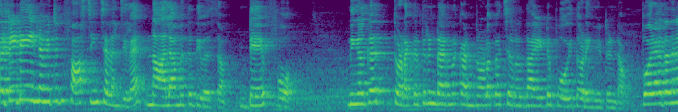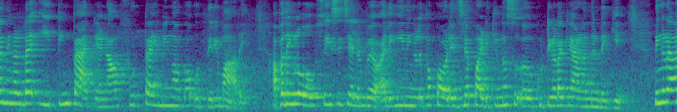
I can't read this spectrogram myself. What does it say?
തേർട്ടി ഡേ ഇന്നോവേറ്റഡ് ഫാസ്റ്റിംഗ് ചലഞ്ചിലെ നാലാമത്തെ ദിവസം ഡേ ഫോർ നിങ്ങൾക്ക് തുടക്കത്തിൽ തുടക്കത്തിലുണ്ടായിരുന്ന കൺട്രോളൊക്കെ ചെറുതായിട്ട് പോയി തുടങ്ങിയിട്ടുണ്ടാവും. പോരാതെ തന്നെ നിങ്ങളുടെ ഈറ്റിംഗ് പാറ്റേൺ ആ ഫുഡ് ടൈമിംഗ് ഒക്കെ ഒത്തിരി മാറി. അപ്പോൾ നിങ്ങൾ ഓഫീസിൽ ചെല്ലുമ്പോഴോ അല്ലെങ്കിൽ നിങ്ങളിപ്പോൾ കോളേജിൽ പഠിക്കുന്ന കുട്ടികളൊക്കെ ആണെന്നുണ്ടെങ്കിൽ നിങ്ങളുടെ ആ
